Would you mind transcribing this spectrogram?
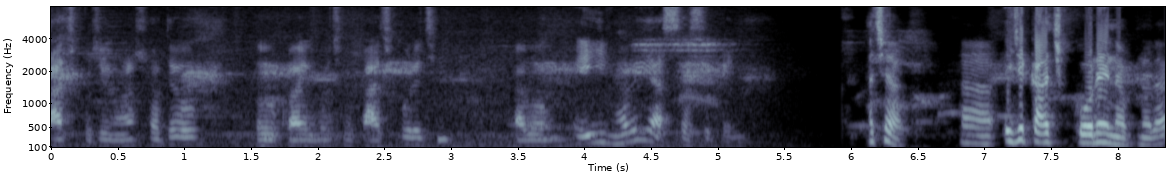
কাজ করছেন, ওনার সাথেও কয়েক বছর কাজ করেছি এবং এইভাবেই আস্তে আস্তে পেন আচ্ছা এই যে কাজ করেন আপনারা,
